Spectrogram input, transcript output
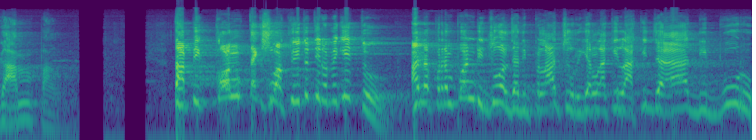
Gampang. Tapi konteks waktu itu tidak begitu. Anak perempuan dijual jadi pelacur, yang laki-laki jadi buruh.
